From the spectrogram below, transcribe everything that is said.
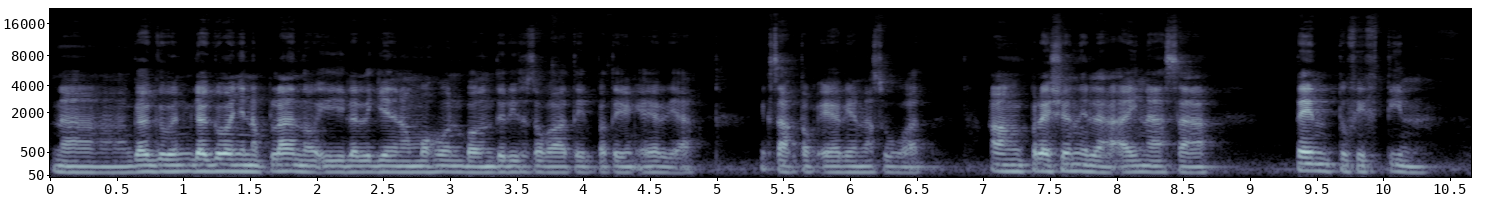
na gagawin gagawa niya ng plano, ilalagyan ng mohon, boundary sa sukatin, pati yung area, eksaktong area na sukat ang presyo nila ay nasa 10 to 15,000.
